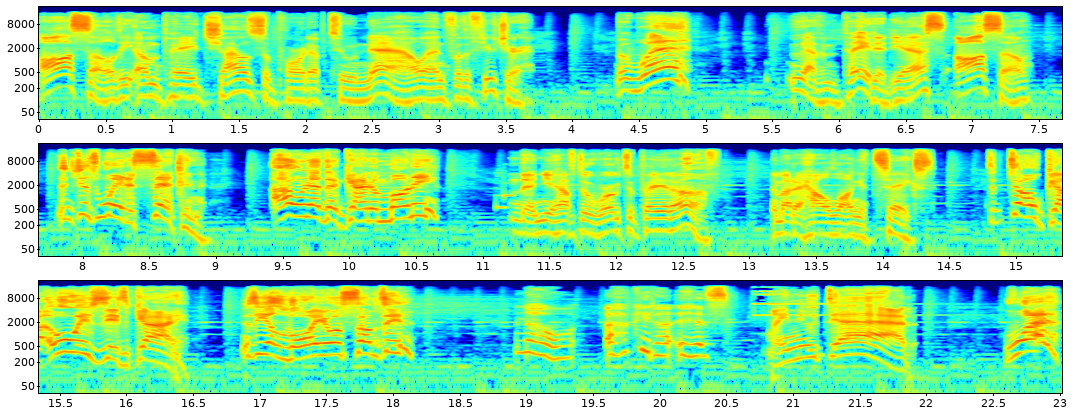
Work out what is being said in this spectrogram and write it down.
Also, the unpaid child support up to now and for the future. But what? You haven't paid it, yes? Also, just wait a second. I don't have that kind of money. Then you have to work to pay it off, no matter how long it takes. Toka, who is this guy? Is he a lawyer or something? No, Akira is. My new dad. What?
